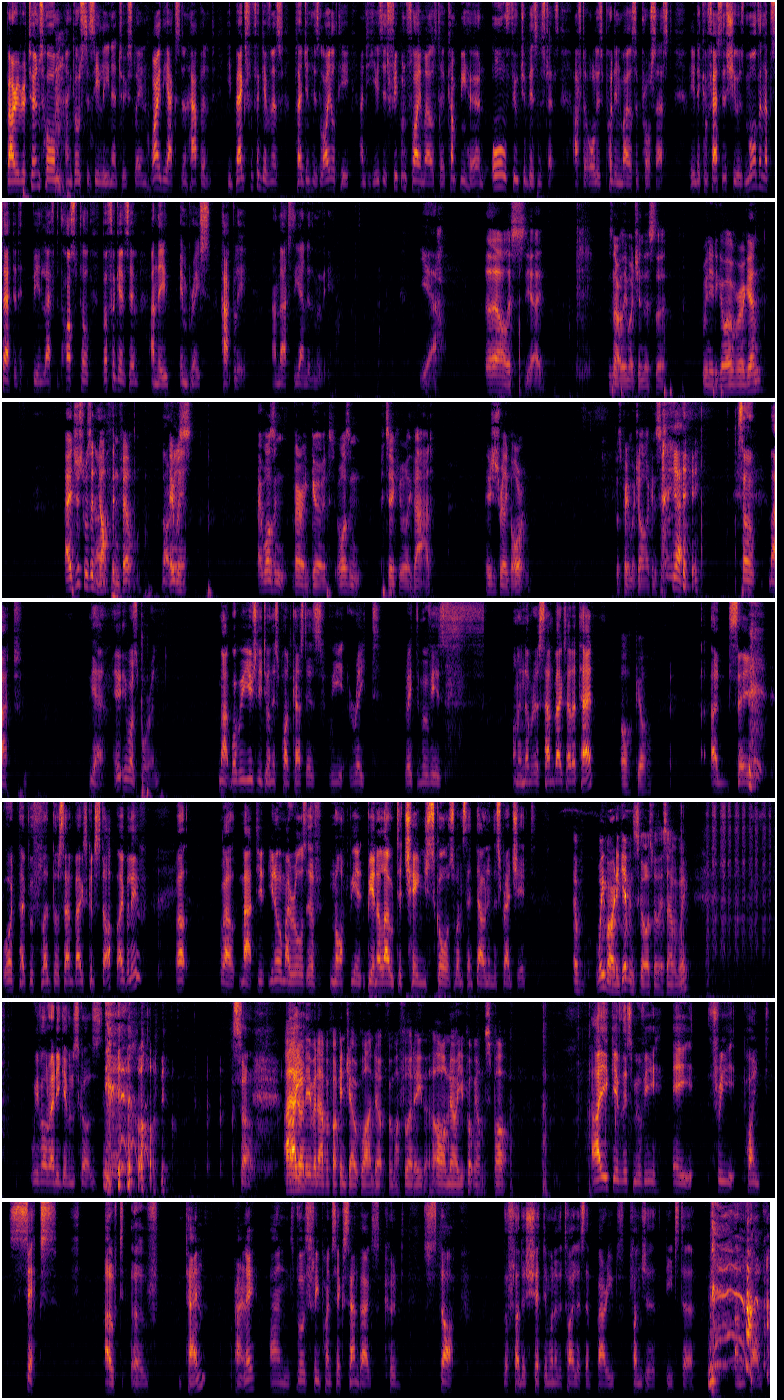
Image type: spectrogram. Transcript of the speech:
Barry returns home and goes to see Lena to explain why the accident happened. He begs for forgiveness, pledging his loyalty, and he uses frequent fly miles to accompany her on all future business trips after all his pudding miles are processed. Lena confesses she was more than upset at being left at the hospital, but forgives him, and they embrace happily. And that's the end of the movie. Yeah. Oh, this yeah. There's not really much in this that we need to go over again. It just was a No. nothing film. Not it really. was. It wasn't very good. It wasn't particularly bad. It was just really boring. That's pretty much all I can say. Yeah. So, Matt, yeah, it, it was boring. Matt, what we usually do on this podcast is we rate rate the movies on a number of sandbags out of ten, oh god. and say what type of flood those sandbags could stop. I believe. Well, well, Matt, you, you know my rules of not being being allowed to change scores once they're down in the spreadsheet. Have- We've already given scores for this, haven't we? We've already given scores, oh no. so I, I- don't even have a fucking joke lined up for my flood either. Oh no, you put me on the spot. I give this movie a 3.6 out of 10, apparently. And those 3.6 sandbags could stop the flood of shit in one of the toilets that Barry's plunger needs to unclog.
